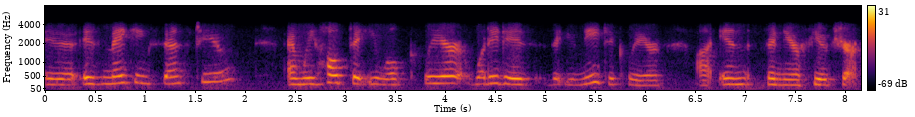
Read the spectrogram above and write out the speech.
is making sense to you, and we hope that you will clear what it is that you need to clear uh, in the near future.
